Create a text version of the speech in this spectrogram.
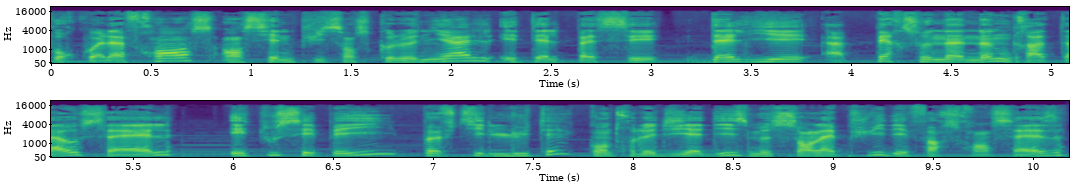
Pourquoi la France, ancienne puissance coloniale, est-elle passée d'alliée à persona non grata au Sahel Et tous ces pays peuvent-ils lutter contre le djihadisme sans l'appui des forces françaises?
